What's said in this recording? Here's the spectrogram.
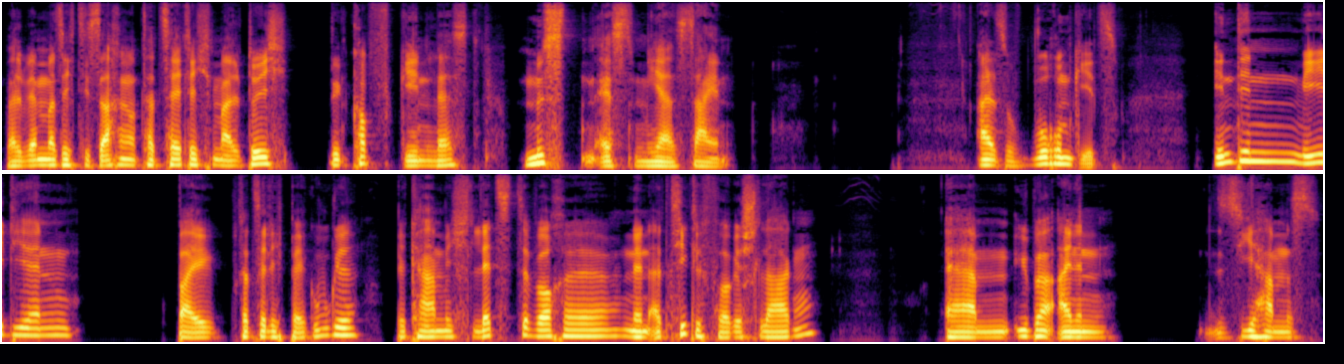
Weil wenn man sich die Sachen tatsächlich mal durch den Kopf gehen lässt, müssten es mehr sein. Also, worum geht's? In den Medien, bei, tatsächlich bei Google, bekam ich letzte Woche einen Artikel vorgeschlagen ähm, über einen, sie haben es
